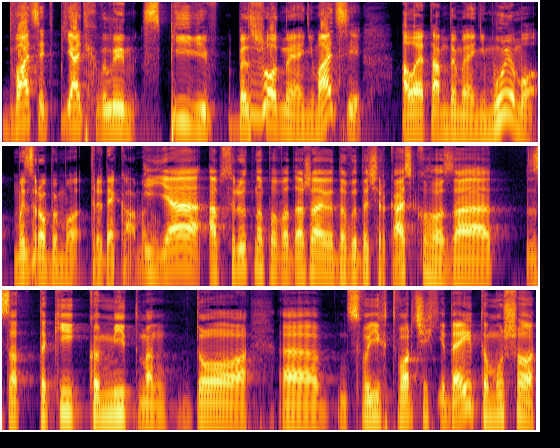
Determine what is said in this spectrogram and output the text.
25 хвилин співів без жодної анімації, але там, де ми анімуємо, ми зробимо 3D-камеру. І я абсолютно поважаю Давида Черкаського за за такий комітмент до е, своїх творчих ідей, тому що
